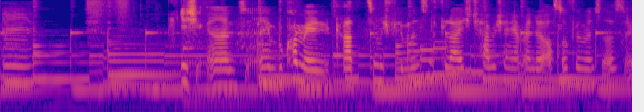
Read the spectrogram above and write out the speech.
Mm. Ich äh, bekomme gerade ziemlich viele Münzen. Vielleicht habe ich dann am Ende auch so viele Münzen, dass ich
